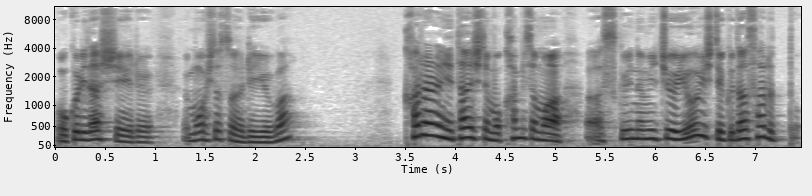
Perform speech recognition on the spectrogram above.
送り出しているもう一つの理由は、彼らに対しても神様は救いの道を用意してくださると。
